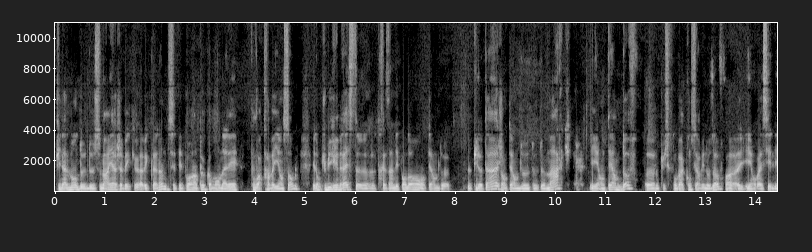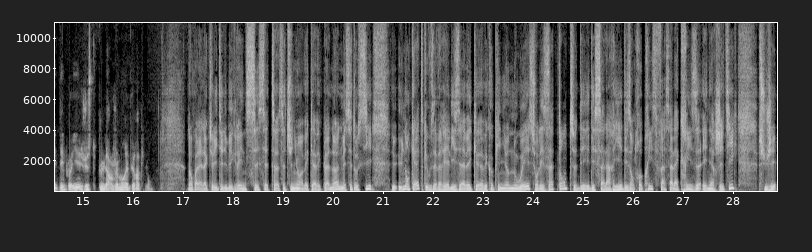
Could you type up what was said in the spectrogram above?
finalement de, de ce mariage avec euh, avec Planon, c'était de voir un peu comment on allait pouvoir travailler ensemble. Et donc UbiGreen reste euh, très indépendant en termes de, de pilotage, en termes de, de, de marque et en termes d'offres, euh, puisqu'on va conserver nos offres euh, et on va essayer de les déployer juste plus largement et plus rapidement. Donc voilà, l'actualité du Big Green, c'est cette, cette union avec, avec Planon, mais c'est aussi une enquête que vous avez réalisée avec, avec Opinionway sur les attentes des, des salariés des entreprises face à la crise énergétique. Sujet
